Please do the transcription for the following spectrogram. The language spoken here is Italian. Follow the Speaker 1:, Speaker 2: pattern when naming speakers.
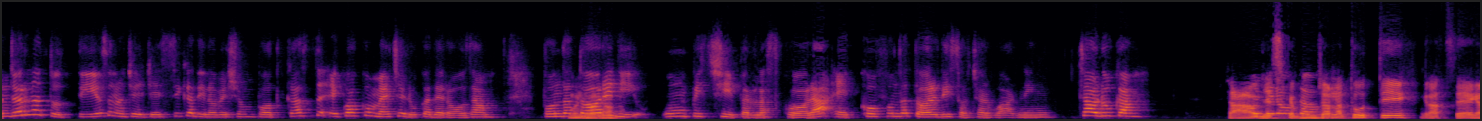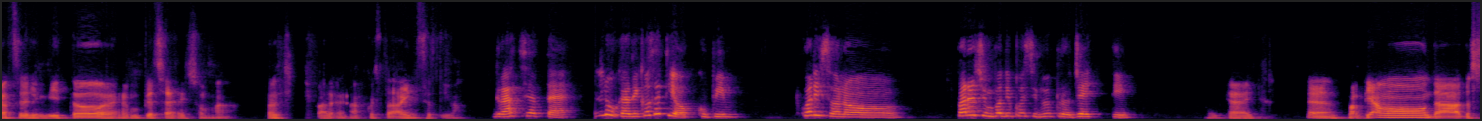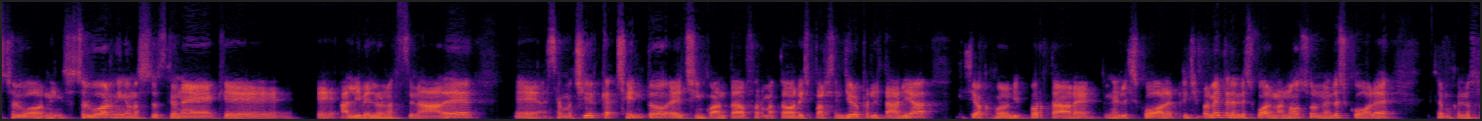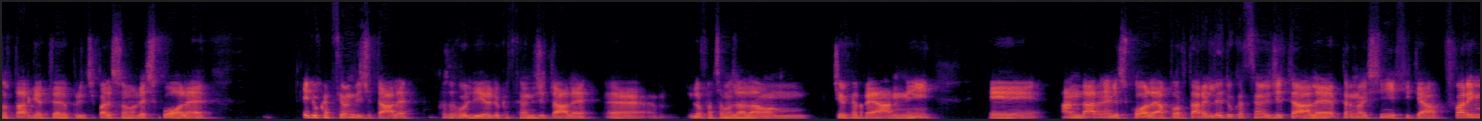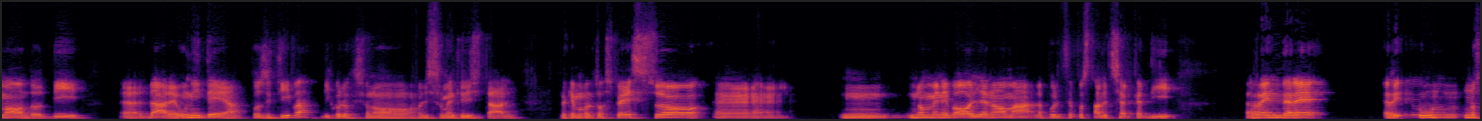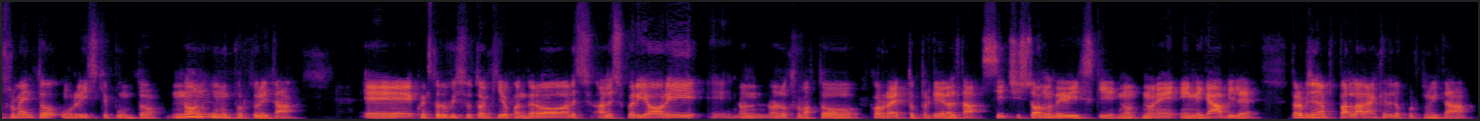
Speaker 1: Buongiorno a tutti, io sono Jessica di Innovation Podcast e qua con me c'è Luca De Rosa, fondatore
Speaker 2: Buongiorno.
Speaker 1: di Un PC per la scuola e cofondatore di Social Warning. Ciao Luca!
Speaker 2: Ciao Jessica,
Speaker 1: Benvenuto.
Speaker 2: buongiorno a tutti, grazie, grazie dell'invito, è un piacere insomma partecipare a questa iniziativa.
Speaker 1: Grazie a te. Luca, di cosa ti occupi? Quali sono... Parlaci un po' di questi due progetti.
Speaker 2: Ok, Eh, partiamo da, da Social Warning. Social Warning è un'associazione che è a livello nazionale, eh, siamo circa 150 formatori sparsi in giro per l'Italia che si occupano di portare nelle scuole, principalmente nelle scuole, ma non solo nelle scuole, diciamo che il nostro target principale sono le scuole, educazione digitale. Cosa vuol dire educazione digitale? Eh, lo facciamo già da un- circa tre anni e andare nelle scuole a portare l'educazione digitale per noi significa fare in modo di eh, dare un'idea positiva di quello che sono gli strumenti digitali, perché molto spesso eh, mh, non me ne vogliano, ma la polizia postale cerca di rendere ri- un- uno strumento un rischio, appunto, non
Speaker 1: Mhm.
Speaker 2: un'opportunità. E questo l'ho vissuto anch'io quando ero alle, alle superiori e non, non l'ho trovato corretto perché in realtà sì, ci sono dei rischi, non, non è, è innegabile, però bisogna parlare anche delle opportunità.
